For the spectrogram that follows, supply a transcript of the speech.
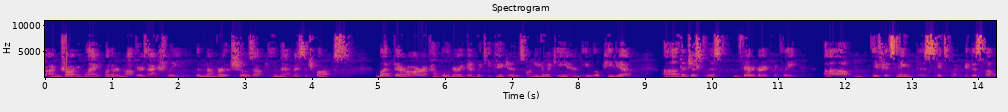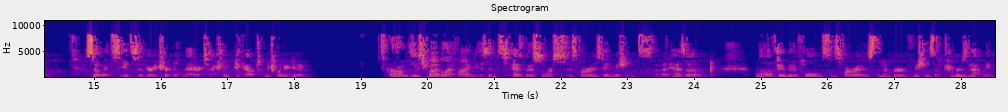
I'm, drawing a blank whether or not there's actually the number that shows up in that message box, but there are a couple of very good wiki pages on Uniwiki and Evelopedia uh, that just list very, very quickly uh, if it's named this, it's going to be this level. So it's it's a very trivial matter to actually pick out which one you're doing. Um, Eve Survival, I find, isn't as good a source as far as DED missions. Uh, it has a, a fair bit of holes as far as the number of missions that it covers in that way.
